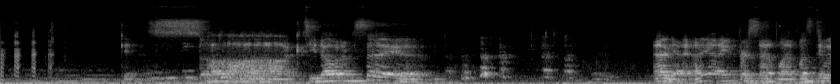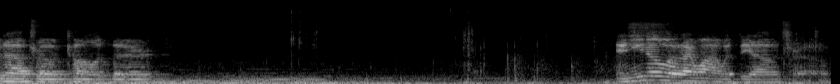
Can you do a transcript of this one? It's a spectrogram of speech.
Getting sucked. You know what I'm saying? I got it. I got eight percent left. Let's do an outro and call it there. And you know what I want with the outro.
